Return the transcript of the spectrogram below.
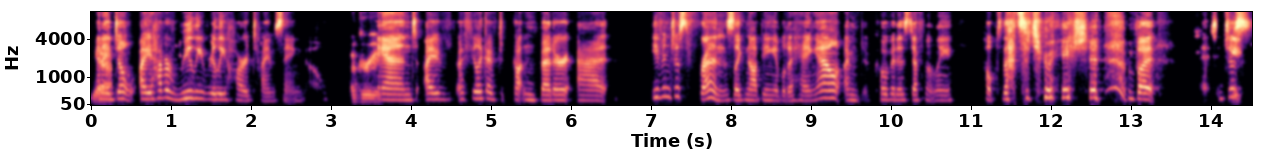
Yeah. And I don't I have a really really hard time saying no. Agree. And I've I feel like I've gotten better at even just friends like not being able to hang out i'm covid has definitely helped that situation but eh, just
